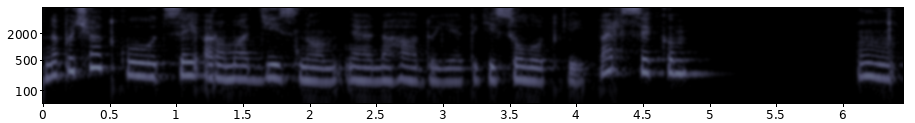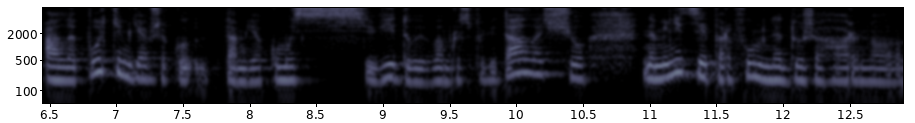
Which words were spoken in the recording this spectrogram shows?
На початку цей аромат дійсно нагадує такий солодкий персик. Але потім я вже там якомусь відео вам розповідала, що на мені цей парфум не дуже гарно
